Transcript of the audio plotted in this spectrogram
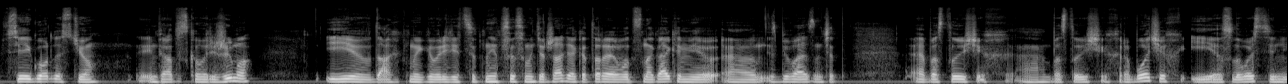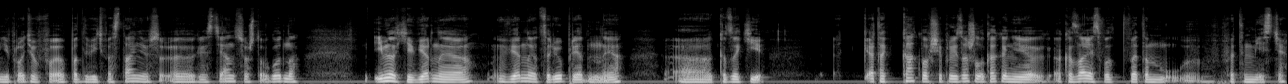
всей гордостью императорского режима. И да, как мы говорили, цветные псы самодержавия, которые вот с нагайками э, избивают, значит, э, бастующих, э, бастующих рабочих и с удовольствием не против э, подавить восстание все, э, крестьян, все что угодно. Именно такие верные, верные царю преданные э, казаки – это как вообще произошло, как они оказались вот в этом, в этом месте?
